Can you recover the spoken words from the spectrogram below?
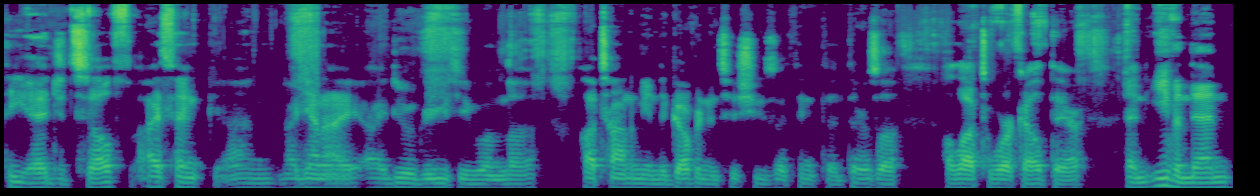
the edge itself. I think, and again, I, I do agree with you on the autonomy and the governance issues. I think that there's a, a lot to work out there. And even then,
